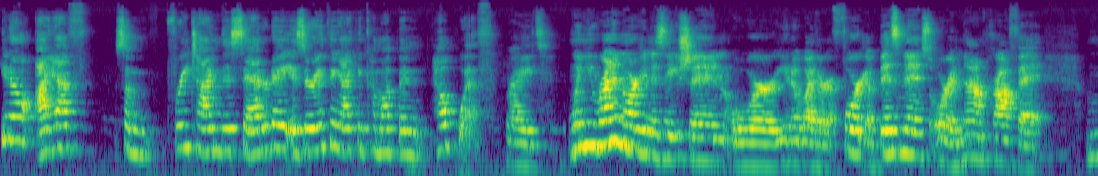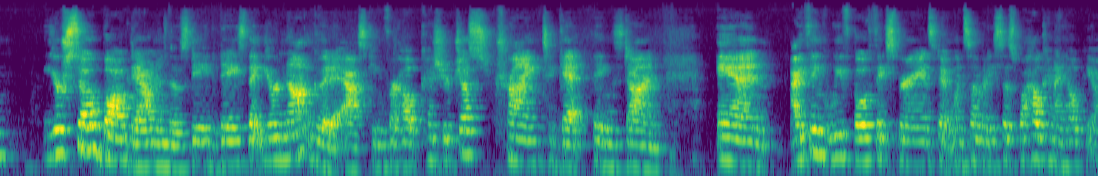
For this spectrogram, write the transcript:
you know, I have some free time this Saturday. Is there anything I can come up and help with? Right. When you run an organization or, you know, whether for a business or a nonprofit, you're so bogged down in those day to days that you're not good at asking for help because you're just trying to get things done. And I think we've both experienced it when somebody says, Well, how can I help you?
